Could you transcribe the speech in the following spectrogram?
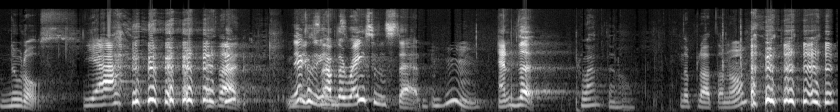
noodles. Yeah. If that Yeah, because you have the rice instead. And the plátano. the plátano,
